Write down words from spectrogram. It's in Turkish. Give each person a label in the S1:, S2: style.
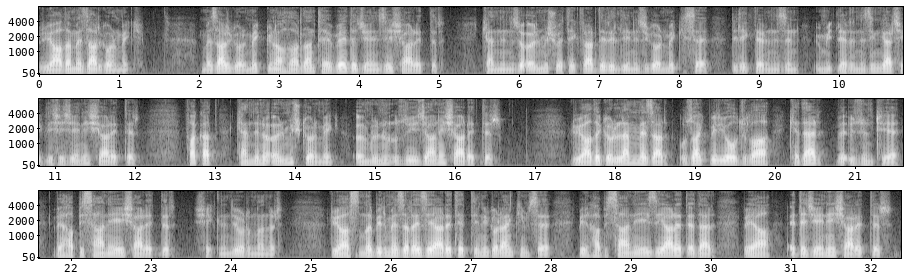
S1: Rüyada mezar görmek. Mezar görmek günahlardan tevbe edeceğinizi işarettir. Kendinizi ölmüş ve tekrar dirildiğinizi görmek ise dileklerinizin, ümitlerinizin gerçekleşeceğini işarettir. Fakat kendini ölmüş görmek ömrünün uzayacağını işarettir. Rüyada görülen mezar uzak bir yolculuğa, keder ve üzüntüye ve hapishaneye işarettir şeklinde yorumlanır. Rüyasında bir mezara ziyaret ettiğini gören kimse bir hapishaneyi ziyaret eder veya edeceğini işarettir.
